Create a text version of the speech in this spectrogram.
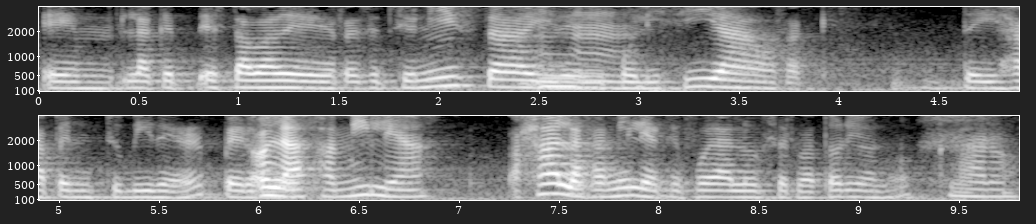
em, la que estaba de recepcionista y del policía, o sea, que they happened to be there, pero... O la familia. Ajá, la familia que fue al observatorio, ¿no? Claro.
